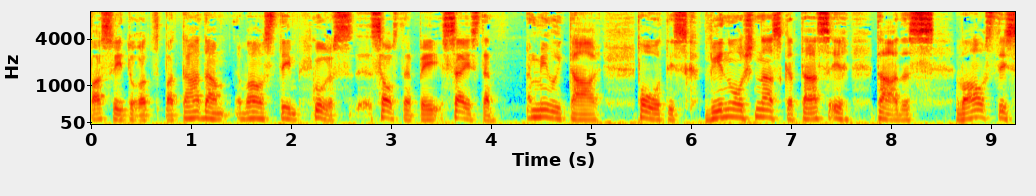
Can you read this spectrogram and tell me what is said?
pasvītrotas par tādām valstīm, kuras savstarpēji saista militāri politiska vienošanās, ka tās ir tādas valstis,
